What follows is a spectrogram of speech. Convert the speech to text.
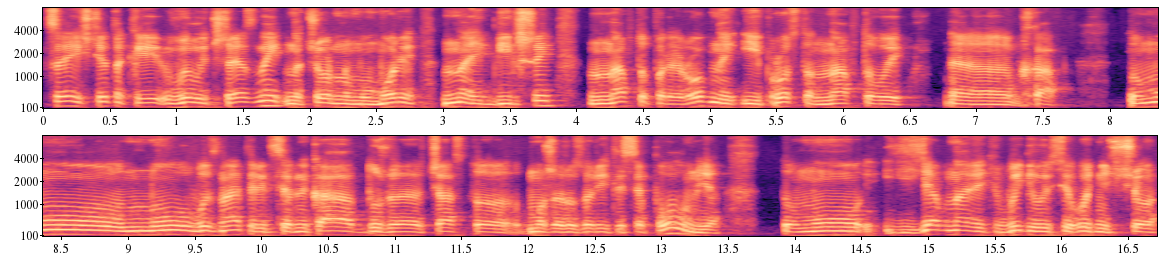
це ще такий величезний на Чорному морі найбільший нафтопереробний і просто нафтовий е, хаб. Тому, ну ви знаєте, від сірника дуже часто може розгорітися полум'я. Тому я б навіть виділив сьогодні, що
